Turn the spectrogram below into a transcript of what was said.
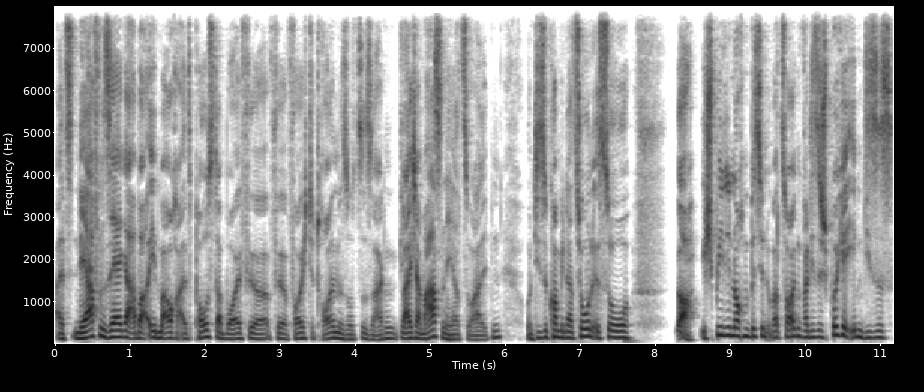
als Nervensäge, aber eben auch als Posterboy für, für feuchte Träume sozusagen gleichermaßen herzuhalten. Und diese Kombination ist so, ja, ich spiele die noch ein bisschen überzeugend, weil diese Sprüche eben dieses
